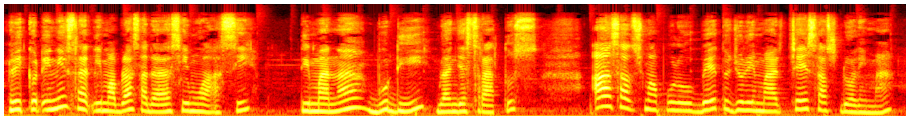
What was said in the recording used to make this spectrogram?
Berikut ini slide 15 adalah simulasi di mana Budi belanja 100, A150, B75, C125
